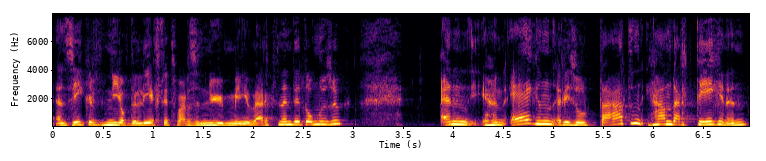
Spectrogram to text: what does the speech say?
en zeker niet op de leeftijd waar ze nu mee werken in dit onderzoek. En hun eigen resultaten gaan daar tegenin.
